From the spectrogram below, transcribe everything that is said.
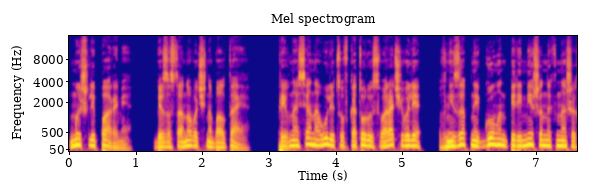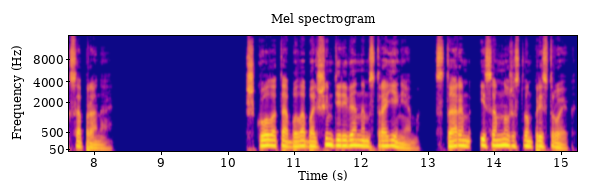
Мы шли парами, безостановочно болтая, привнося на улицу, в которую сворачивали внезапный гомон перемешанных наших сопрано. Школа та была большим деревянным строением, старым и со множеством пристроек,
